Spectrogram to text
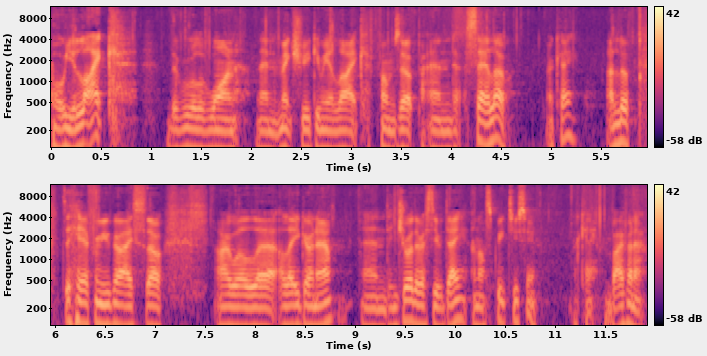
or you like the rule of one, then make sure you give me a like, thumbs up, and say hello. Okay, I'd love to hear from you guys. So I will uh, I'll let you go now and enjoy the rest of your day, and I'll speak to you soon. Okay, bye for now.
